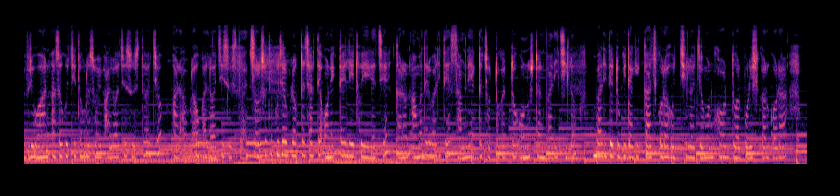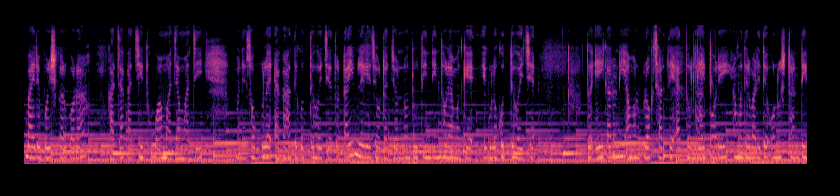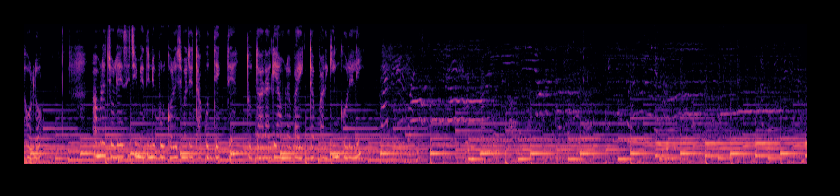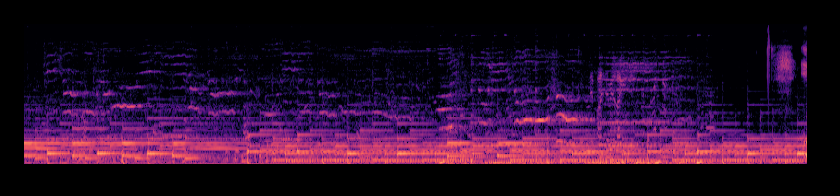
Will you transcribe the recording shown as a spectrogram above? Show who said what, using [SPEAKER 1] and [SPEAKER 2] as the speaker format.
[SPEAKER 1] Everyone আশা করছি তোমরা সবাই ভালো আছো, সুস্থ আছো, আর আমরাও ভালো আছি, সুস্থ আছি। সরস্বতী পূজার ব্লগটা ছাড়তে অনেকটাই লেট হয়ে গেছে, কারণ আমাদের বাড়িতে সামনে একটা ছোট্টখাট্ট অনুষ্ঠান বাড়ি ছিল। বাড়িতে টুকিটাকি কাজ করা হচ্ছিল, যেমন ঘর দুয়ার পরিষ্কার করা, বাইরে পরিষ্কার করা, কাচাকাচি, ধোয়া মাজামাজি মানে সবগুলো একা হাতে করতে হয়েছে। তো টাইম লেগেছে ওটার জন্য দু তিন দিন ধরে আমাকে এগুলো করতে হয়েছে। তো এই কারণেই আমার ব্লগ ছাড়তে এত লেট পরেই আমাদের বাড়িতে অনুষ্ঠানটি হলো। আমরা চলে এসেছি মেদিনীপুর কলেজ মাঠে ঠাকুর দেখতে। তো তার আগে আমরা বাইকটা পার্কিং করে নিই।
